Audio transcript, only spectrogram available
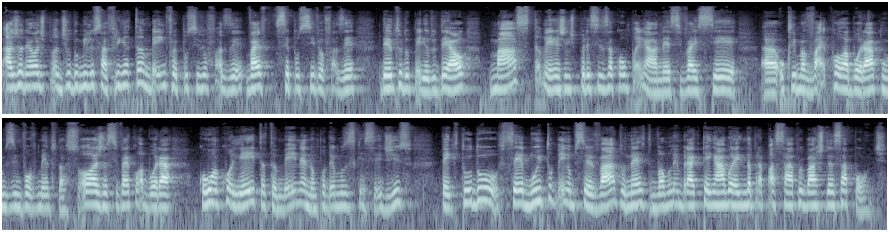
A janela de plantio do milho safrinha também foi possível fazer, vai ser possível fazer dentro do período ideal, mas também a gente precisa acompanhar, né? Se vai ser uh, o clima vai colaborar com o desenvolvimento da soja, se vai colaborar com a colheita também, né? Não podemos esquecer disso. Tem que tudo ser muito bem observado, né? Vamos lembrar que tem água ainda para passar por baixo dessa ponte.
